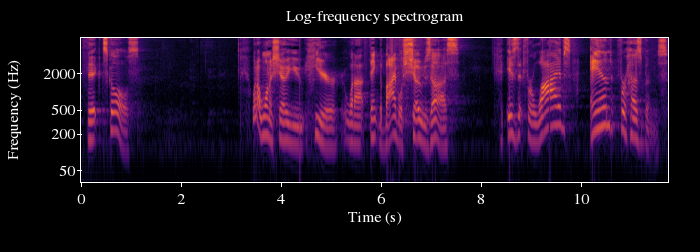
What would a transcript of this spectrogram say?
thick skulls. What I want to show you here, what I think the Bible shows us, is that for wives and for husbands,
